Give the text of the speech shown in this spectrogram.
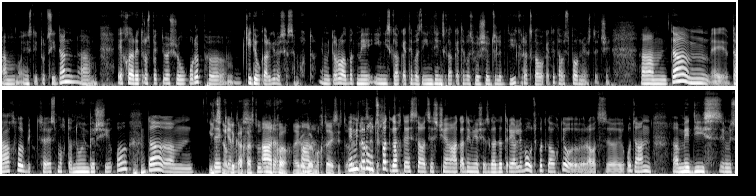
ამ ინსტიტუციიდან ეხლა რეტროსპექტივაში რო უყურებ კიდევ კარგი რომ ეს ასე მოხდა. იმიტომ რომ ალბათ მე იმის გაკეთებას იმდენის გაკეთებას ვერ შევძლებდი იქ რაც გავაკეთე თავისუფალ უნივერსიტეტში. და დაახლოებით ეს მოხდა ნოემბერში იყო და იცნობდი კახას თუ ხო? აი როგორ მოხდა ეს ისტორია? იმიტომ რომ უცბად გახდა ეს რაღაც ეს აკადემიაში ეს გადატრიალება, უცბად გავხდი რაღაც იყო ძალიან მედიის იმის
